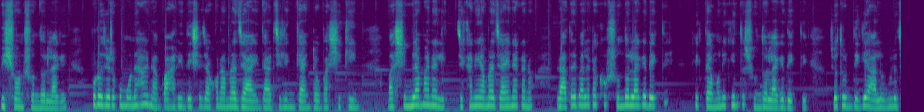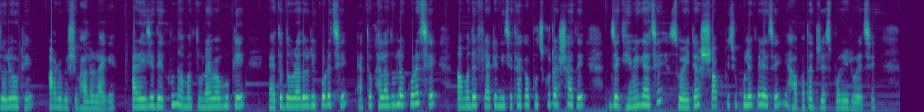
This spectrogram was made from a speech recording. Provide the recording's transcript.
ভীষণ সুন্দর লাগে। পুরো যেরকম মনে হয় না, পাহাড়ি দেশে যখন আমরা যাই, দার্জিলিং, গ্যাংটক বা সিকিম বা সিমলা মানালি, যেখানেই আমরা যাই না কেন, রাতের বেলাটা খুব সুন্দর লাগে দেখতে। ঠিক তেমনই কিন্তু সুন্দর লাগে দেখতে। চতুর্দিকে আলোগুলো জ্বলে ওঠে আরও বেশি ভালো লাগে। আর এই যে দেখুন, আমার তুনাই বাবুকে এত দৌড়াদৌড়ি করেছে, এত খেলাধুলা করেছে, আমাদের ফ্ল্যাটের নিচে থাকা পুচকুটার সাথে যে ঘেমে গেছে, সোয়েটার সব কিছু খুলে ফেলেছে হাফাতা ড্রেস পরেই রয়েছে।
